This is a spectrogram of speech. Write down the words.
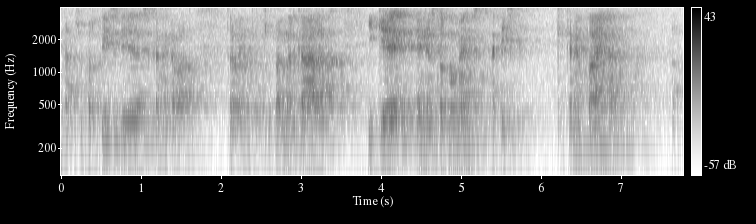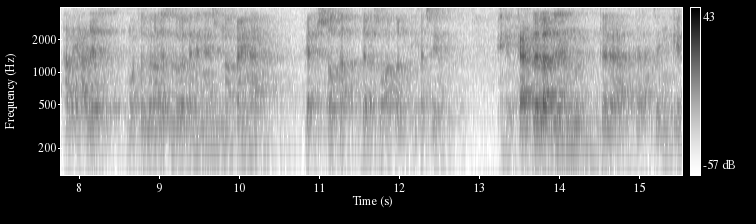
grans superfícies, que han acabat treballant en supermercats i que en aquests moments, aquells que tenen feina, a vegades, moltes vegades, el que tenen és una feina per sota de la seva qualificació. En el cas de la gent, de la, de la gent que,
